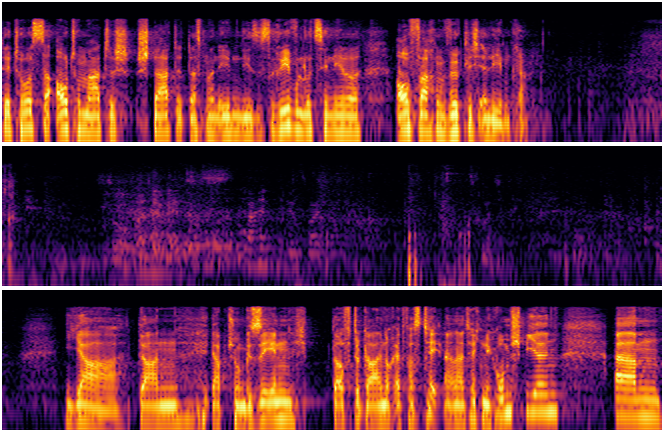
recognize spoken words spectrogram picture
der Toaster automatisch startet, dass man eben dieses revolutionäre Aufwachen wirklich erleben kann. Ja, dann, ihr habt schon gesehen, ich durfte gerade noch etwas an der Technik rumspielen. Ähm,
